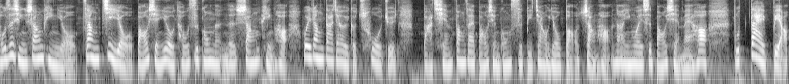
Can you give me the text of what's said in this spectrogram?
投资型商品有这样既有保险又有投资功能的商品哈，会让大家有一个错觉，把钱放在保险公司比较有保障哈。那因为是保险没哈，不代表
